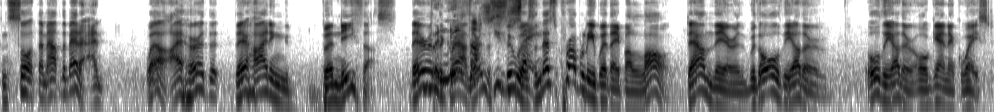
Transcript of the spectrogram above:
can sort them out, the better. And well, I heard that they're hiding beneath us. They're in the Beneath ground. They're in us, the you sewers, say? and that's probably where they belong, down there, and with all the other, all the other organic waste.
